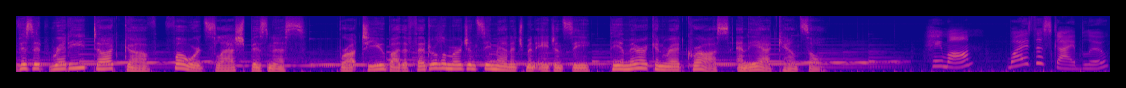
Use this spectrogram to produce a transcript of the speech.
visit ready.gov forward slash business. Brought to you by the Federal Emergency Management Agency, the American Red Cross, and the Ad Council. Hey, Mom, why is the sky blue?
